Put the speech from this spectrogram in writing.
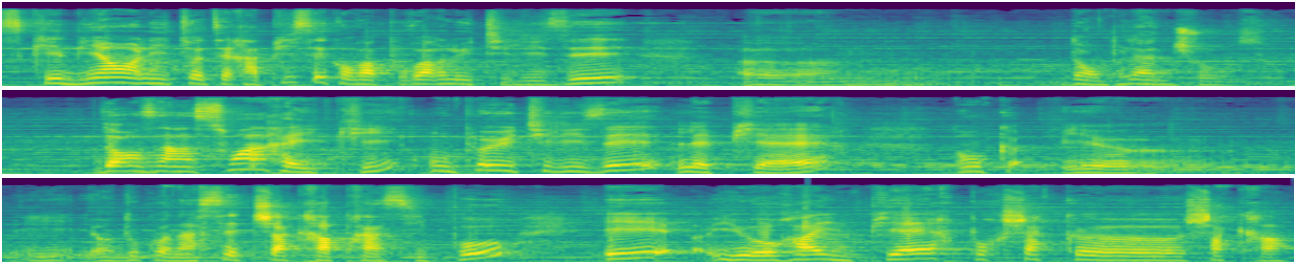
Ce qui est bien en lithothérapie, c'est qu'on va pouvoir l'utiliser euh, dans plein de choses. Dans un soin Reiki, on peut utiliser les pierres. Donc, on a sept chakras principaux et il y aura une pierre pour chaque euh, chakra.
